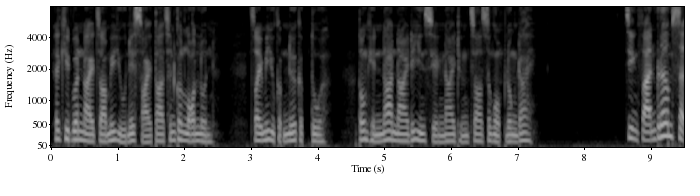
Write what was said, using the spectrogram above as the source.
แค่คิดว่านายจะไม่อยู่ในสายตาฉันก็ร้อนลน ใจไม่อยู่กับเนื้อกับตัว ต้องเห็นหน้านายได้ยินเสียงนายถึงจะสงบลงได้ จิงฝานเริ่มสะ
